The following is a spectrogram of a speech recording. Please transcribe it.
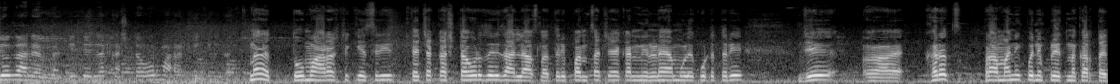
तो झालेला नाही ती त्याच्या कष्टावर महाराष्ट्र केसरी झाली नाही तो महाराष्ट्र केसरी त्याच्या कष्टावर जरी झाला असला तरी पंचाच्या एका निर्णयामुळे कुठेतरी जे अ, खरंच प्रामाणिकपणे प्रयत्न करतायत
